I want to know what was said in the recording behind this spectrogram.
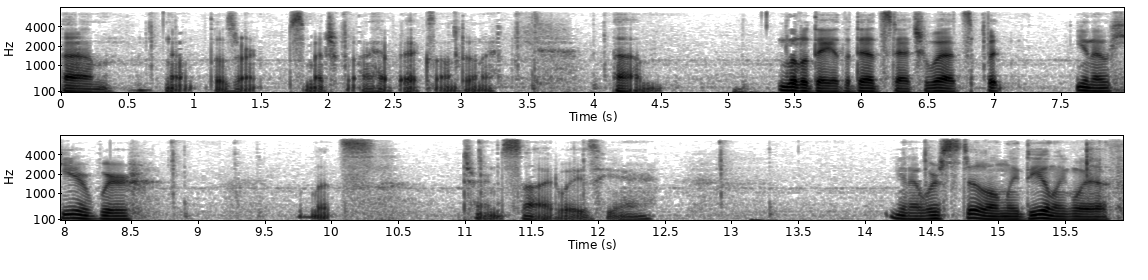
Um, no, those aren't symmetrical. I have X on, don't I? Um, little Day of the Dead statuettes. But, you know, here we're, let's turn sideways here. You know, we're still only dealing with,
